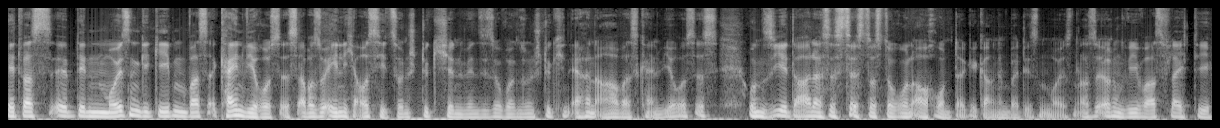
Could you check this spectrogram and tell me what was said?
etwas äh, den Mäusen gegeben, was kein Virus ist, aber so ähnlich aussieht. So ein Stückchen, wenn Sie so wollen, so ein Stückchen RNA, was kein Virus ist. Und siehe da, das ist Testosteron auch runtergegangen bei diesen Mäusen. Also irgendwie war es vielleicht die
